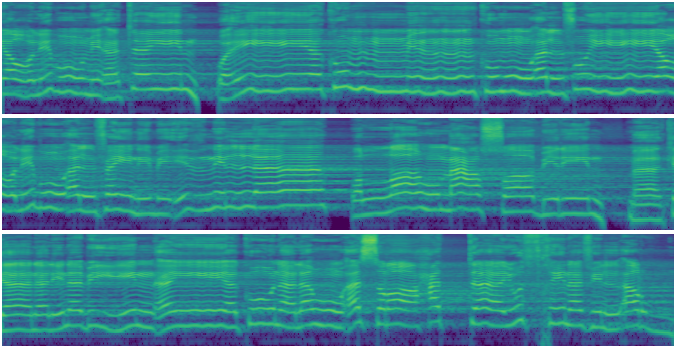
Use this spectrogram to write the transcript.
يغلبوا مئتين وإن يكن منكم ألف يغلبوا ألفين بإذن الله والله مع الصابرين ما كان لنبي أن يكون له أسرى حتى يثخن في الأرض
